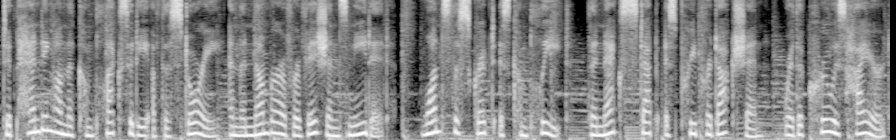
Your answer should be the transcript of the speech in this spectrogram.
depending on the complexity of the story and the number of revisions needed. Once the script is complete, the next step is pre-production, where the crew is hired,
